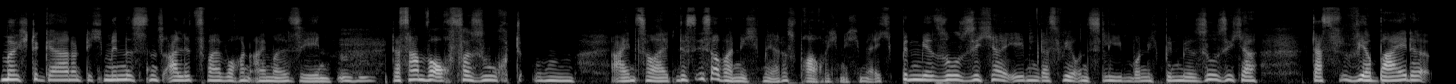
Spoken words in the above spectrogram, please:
möchte gern und dich mindestens alle zwei Wochen einmal sehen. Mhm. Das haben wir auch versucht um, einzuhalten. Das ist aber nicht mehr, das brauche ich nicht mehr. Ich bin mir so sicher eben, dass wir uns lieben und ich bin mir so sicher, dass wir beide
